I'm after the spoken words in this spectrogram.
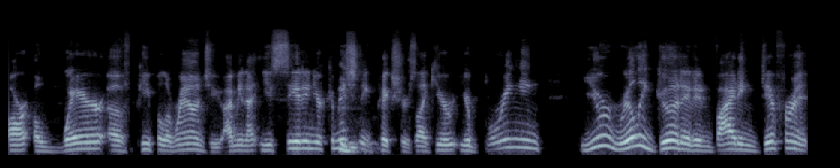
are aware of people around you. I mean, you see it in your commissioning mm-hmm. pictures. Like you're you're bringing, you're really good at inviting different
